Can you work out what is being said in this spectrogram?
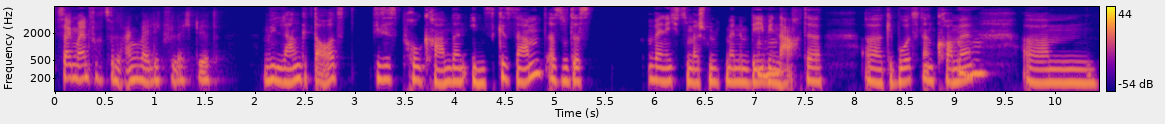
sagen wir einfach zu langweilig vielleicht wird. Wie lang dauert dieses Programm dann insgesamt? Also dass, wenn ich zum Beispiel mit meinem Baby mhm. nach der äh, Geburt dann komme, mhm. ähm,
